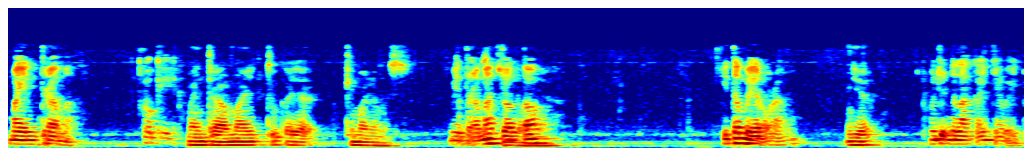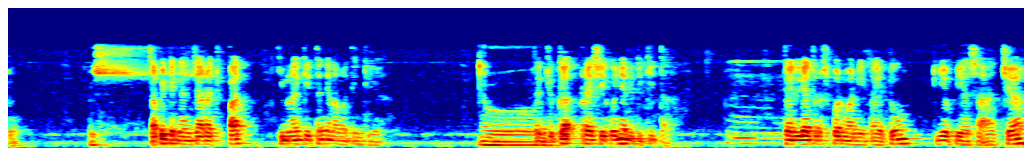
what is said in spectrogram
main drama. Oke. main drama itu kayak gimana mas? Main drama contoh kita bayar orang iya. untuk nyelakain cewek itu. Terus? Tapi dengan cara cepat gimana kita nyelamatin dia? Oh. Dan juga resikonya ada di kita. Hmm, dan lihat respon wanita itu dia biasa aja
